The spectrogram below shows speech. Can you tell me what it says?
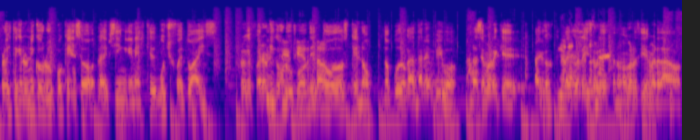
pero viste que el único grupo que hizo live sync en Sketchbook fue Twice. Creo que fue el único Sí, grupo de cierto. todos que no, no pudo cantar en vivo. No sé por qué. Algo, No, algo leí sobre esto, no me acuerdo si es verdad o.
